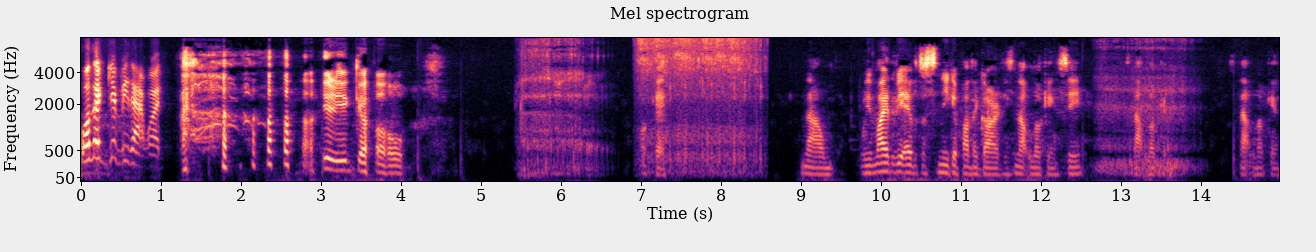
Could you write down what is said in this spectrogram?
Well, then give me that one. Here you go. Okay. Now, we might be able to sneak up on the guard. He's not looking, see? He's not looking. He's not looking.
